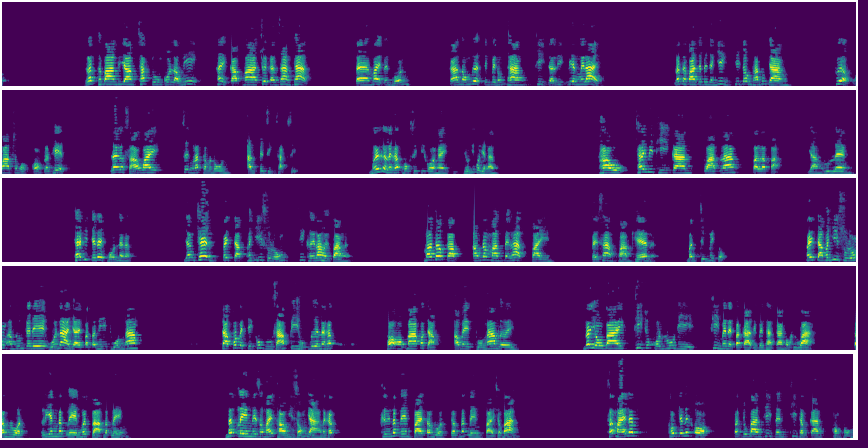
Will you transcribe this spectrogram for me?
รัฐบาลพยายามชักจูงคนเหล่านี้ให้กลับมาช่วยกันสร้างชาติ แต่ไม่เป็นผล การนองเลือดจึงเป็นหนทางที่จะลีกเลี่ยงไม่ได้ รัฐบาลจะเป็นอย่างยิ่งที่ต้องทำทุกอย่างเพื่อความสงบของประเทศ และรักษาไว้ซึ่งรัฐธรรมนูญอันเป็นสิ่งศักดิ์สิทธิ์เหมือนกันเลยครับหกสิบปีก่อนไง เดี๋ยวนี้ก็อย่างนั้น เขาใช้วิธีการกวาดล้างปรปักอย่างรุนแรง แท้ที่จะได้ผลนะครับ อย่างเช่นไปจับพยีสุหลงที่เคยเล่าให้ฟัง มาเท่ากับเอาน้ำมันไปราดไฟ ไปสร้างความแค้นมันจึงไม่จบ ไปจับพยีสุหลงอับดุลกะเด หัวหน้าใหญ่ปัตตานีถ่วงน้ำจับเขาไปติดคุกอยู่สามปีหกเดือนนะครับพอออกมาก็จับเอาไปถ่วงน้ำเลย นโยบายที่ทุกคนรู้ดีที่ไม่ได้ประกาศอย่างเป็นทางการก็คือว่า ตำรวจเลี้ยงนักเลงไว้ปราบนักเลง นักเลงในสมัยเผ่ามีสองอย่างนะครับ คือนักเลงฝ่ายตำรวจกับนักเลงฝ่ายชาวบ้าน สมัยนั้นคงจะนึกออกปัจจุบันที่เป็นที่ทำการของผม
